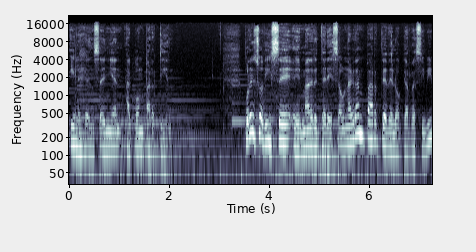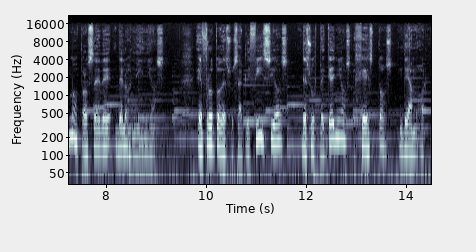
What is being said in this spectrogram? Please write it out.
y les enseñen a compartir. Por eso dice eh, Madre Teresa, una gran parte de lo que recibimos procede de los niños es fruto de sus sacrificios, de sus pequeños gestos de amor.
